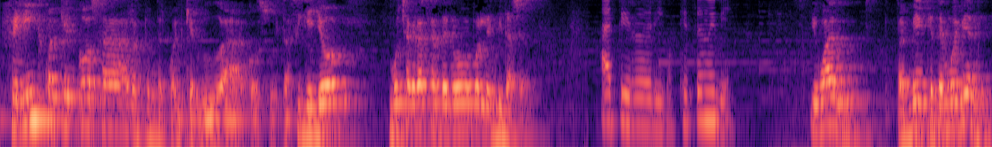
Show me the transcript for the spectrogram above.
feliz cualquier cosa, responder cualquier duda, consulta. Así que yo, muchas gracias de nuevo por la invitación. A ti, Rodrigo, que estés muy bien. Igual, también, que estés muy bien.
